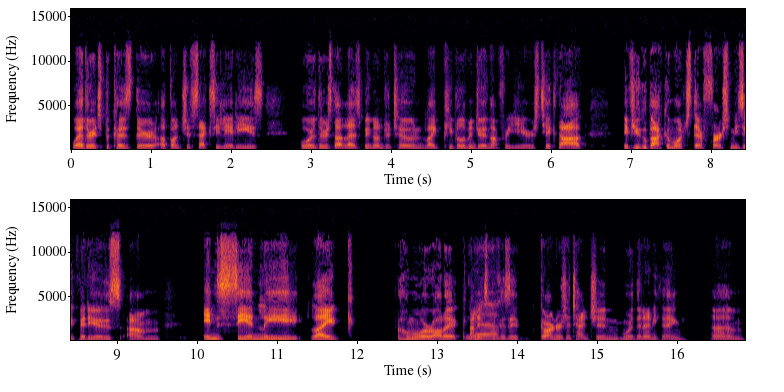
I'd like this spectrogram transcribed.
whether it's because they're a bunch of sexy ladies or there's that lesbian undertone like people have been doing that for years take that if you go back and watch their first music videos um insanely like homoerotic and it's because it garners attention more than anything um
